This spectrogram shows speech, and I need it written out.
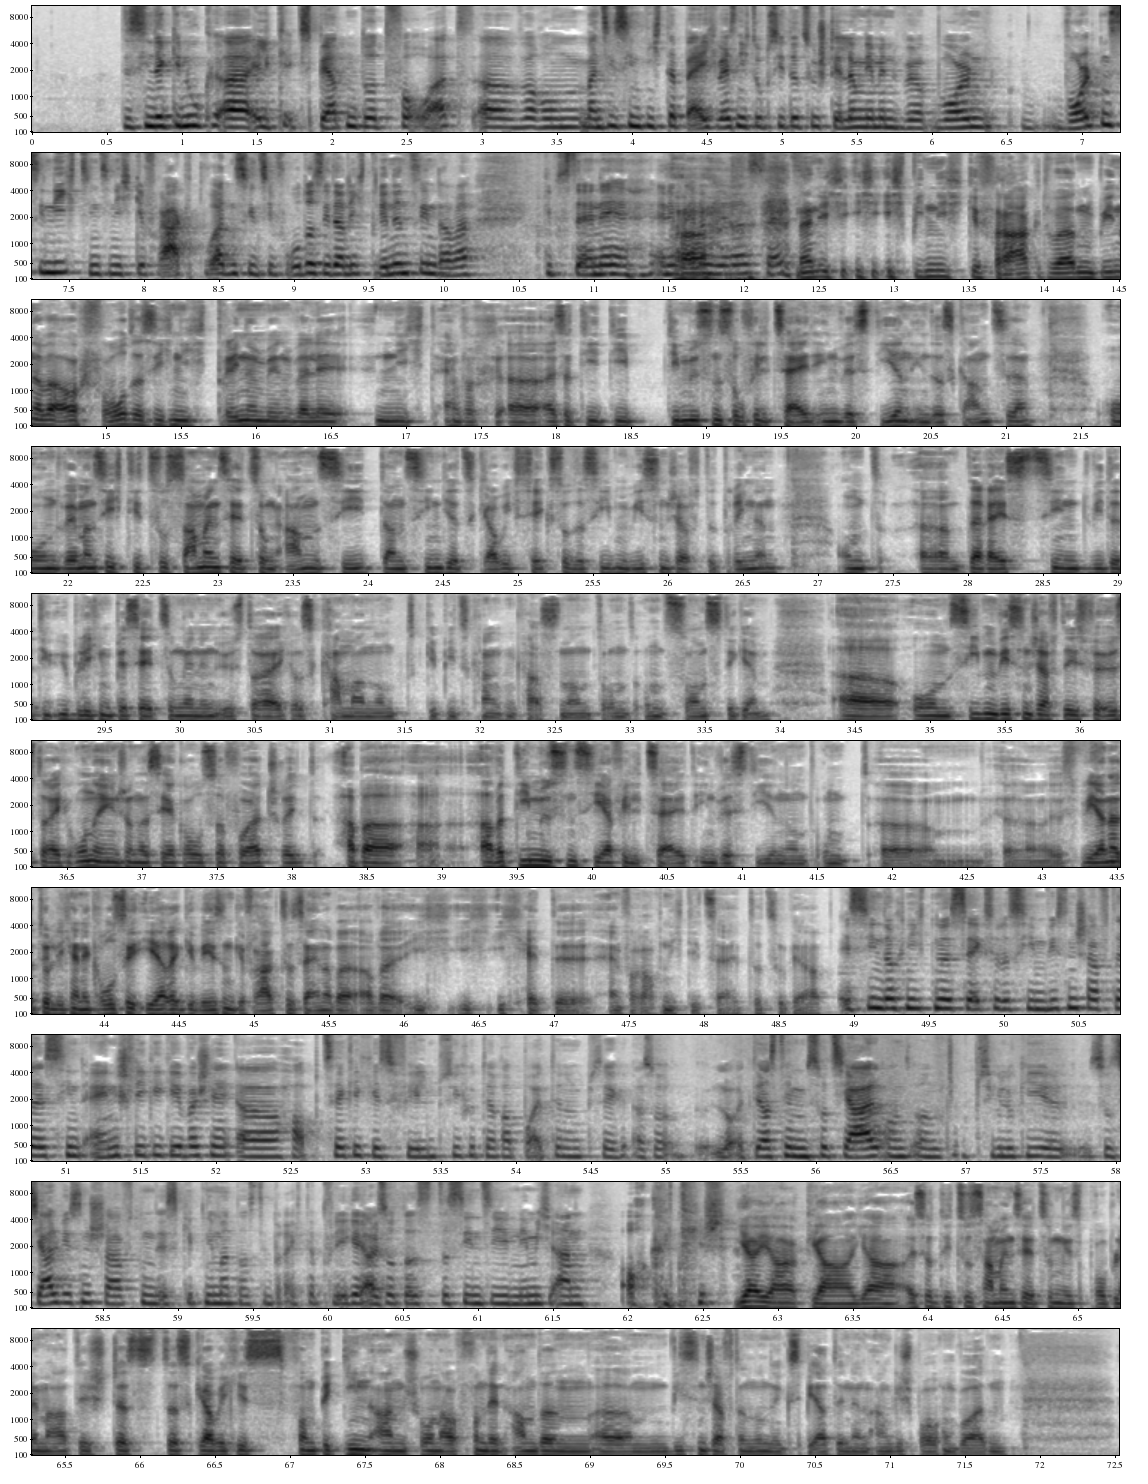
Das sind ja genug äh, Experten dort vor Ort. Äh, warum? Man, Sie sind nicht dabei. Ich weiß nicht, ob Sie dazu Stellung nehmen wollen. Wollten Sie nicht? Sind Sie nicht gefragt worden? Sind Sie froh, dass Sie da nicht drinnen sind? Aber gibt es da eine, eine Meinung ah, Ihrerseits? Nein, ich, ich, ich bin nicht gefragt worden, bin aber auch froh, dass ich nicht drinnen bin, weil ich nicht einfach, äh, also die, die, die müssen so viel Zeit investieren in das Ganze. Und wenn man sich die Zusammensetzung ansieht, dann sind jetzt, glaube ich, sechs oder sieben Wissenschaftler drinnen und äh, der Rest sind wieder die üblichen Besetzungen in Österreich aus Kammern und Gebietskrankenkassen und, und, und sonstigem. Äh, und sieben Wissenschaftler ist für Österreich ohnehin schon ein sehr großer Fortschritt, aber, äh, aber die müssen sehr viel Zeit investieren und, und ähm, äh, es wäre natürlich eine große Ehre gewesen, gefragt zu sein, aber, aber ich, ich, ich hätte einfach auch nicht die Zeit dazu gehabt. Es sind auch nicht nur sechs oder sieben Wissenschaftler, es sind Einschläge einschlägige wahrscheinlich, äh, hauptsächlich, es fehlen Psychotherapeutinnen und Psych also Leute aus dem Sozial- und, und Psychologie, Sozialwissenschaften. Es gibt niemanden aus dem Bereich der Pflege. Also das, das sind Sie, nehme ich an, auch kritisch. Ja, ja, klar, ja. Also die Zusammensetzung ist problematisch. Das, das glaube ich, ist von Beginn an schon auch von den anderen ähm, Wissenschaftlern und Expertinnen angesprochen worden.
